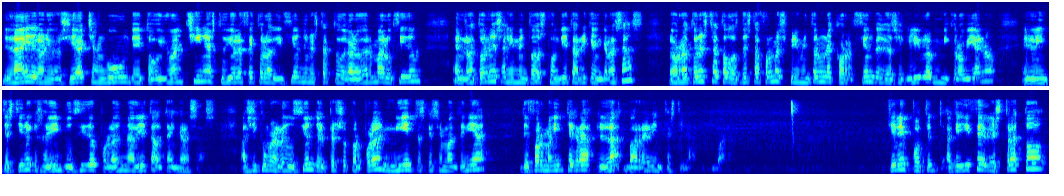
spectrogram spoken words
Lai de la Universidad Chang'un de Taoyuan, China, estudió el efecto de la adición de un extracto de Ganoderma lucidum en ratones alimentados con dieta rica en grasas. Los ratones tratados de esta forma experimentaron una corrección del desequilibrio microbiano en el intestino que se había inducido por la de una dieta alta en grasas, así como una reducción del peso corporal mientras que se mantenía de forma íntegra la barrera intestinal. Tiene aquí dice el extracto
